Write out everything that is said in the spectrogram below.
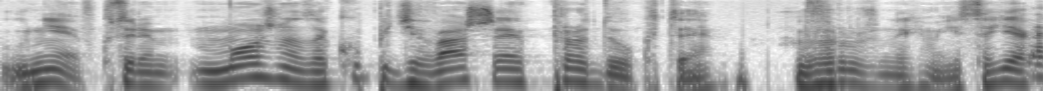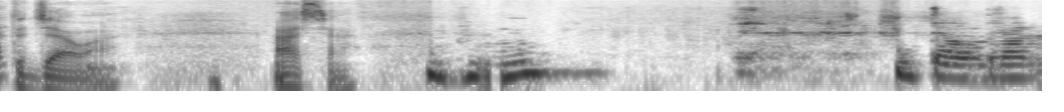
Nie, w którym można zakupić wasze produkty w różnych miejscach. Jak to działa? Asia. Dobra.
